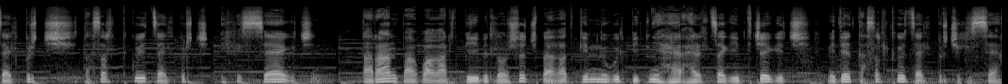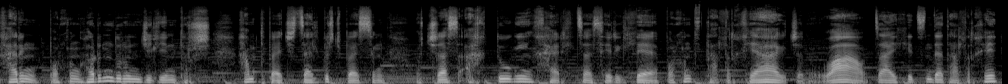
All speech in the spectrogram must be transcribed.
залбирч тасардаггүй залбирч ихэлсэн гэж байна. Дараа нь баг багаар Библи уншиж байгаад гим нүгэл бидний харилцааг эвдэжээ гэж мэдээд тасралтгүй залбирч эхэлсэн. Харин Бурхан 24 жилийн турш хамт байж залбирч байсан учраас ах дүүгийн харилцаа сэргэлээ. Бурханд талархъя гэж байна. Вау. За их эзэндээ талархъя.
